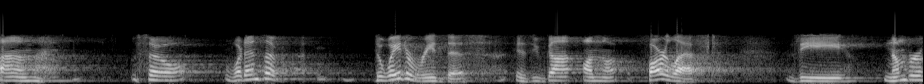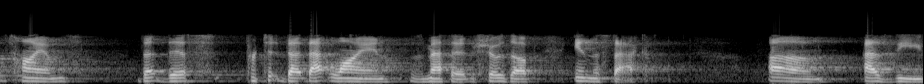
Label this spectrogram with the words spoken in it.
Um, so what ends up, the way to read this is you've got on the far left the number of times that this that that line method shows up in the stack um, as the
